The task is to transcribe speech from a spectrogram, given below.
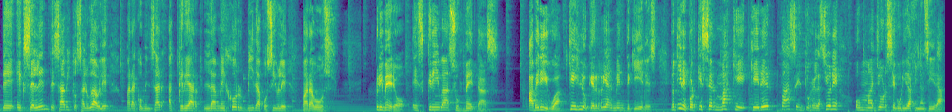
de excelentes hábitos saludables para comenzar a crear la mejor vida posible para vos. Primero, escriba sus metas. Averigua qué es lo que realmente quieres. No tienes por qué ser más que querer paz en tus relaciones o mayor seguridad financiera.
